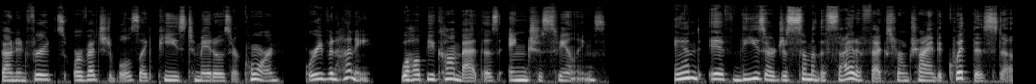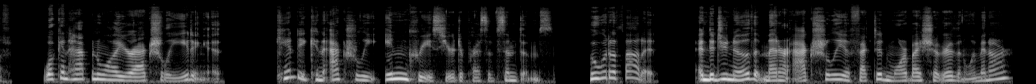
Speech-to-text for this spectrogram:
found in fruits or vegetables like peas, tomatoes, or corn, or even honey, will help you combat those anxious feelings. And if these are just some of the side effects from trying to quit this stuff, what can happen while you're actually eating it? Candy can actually increase your depressive symptoms. Who would have thought it? And did you know that men are actually affected more by sugar than women are?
